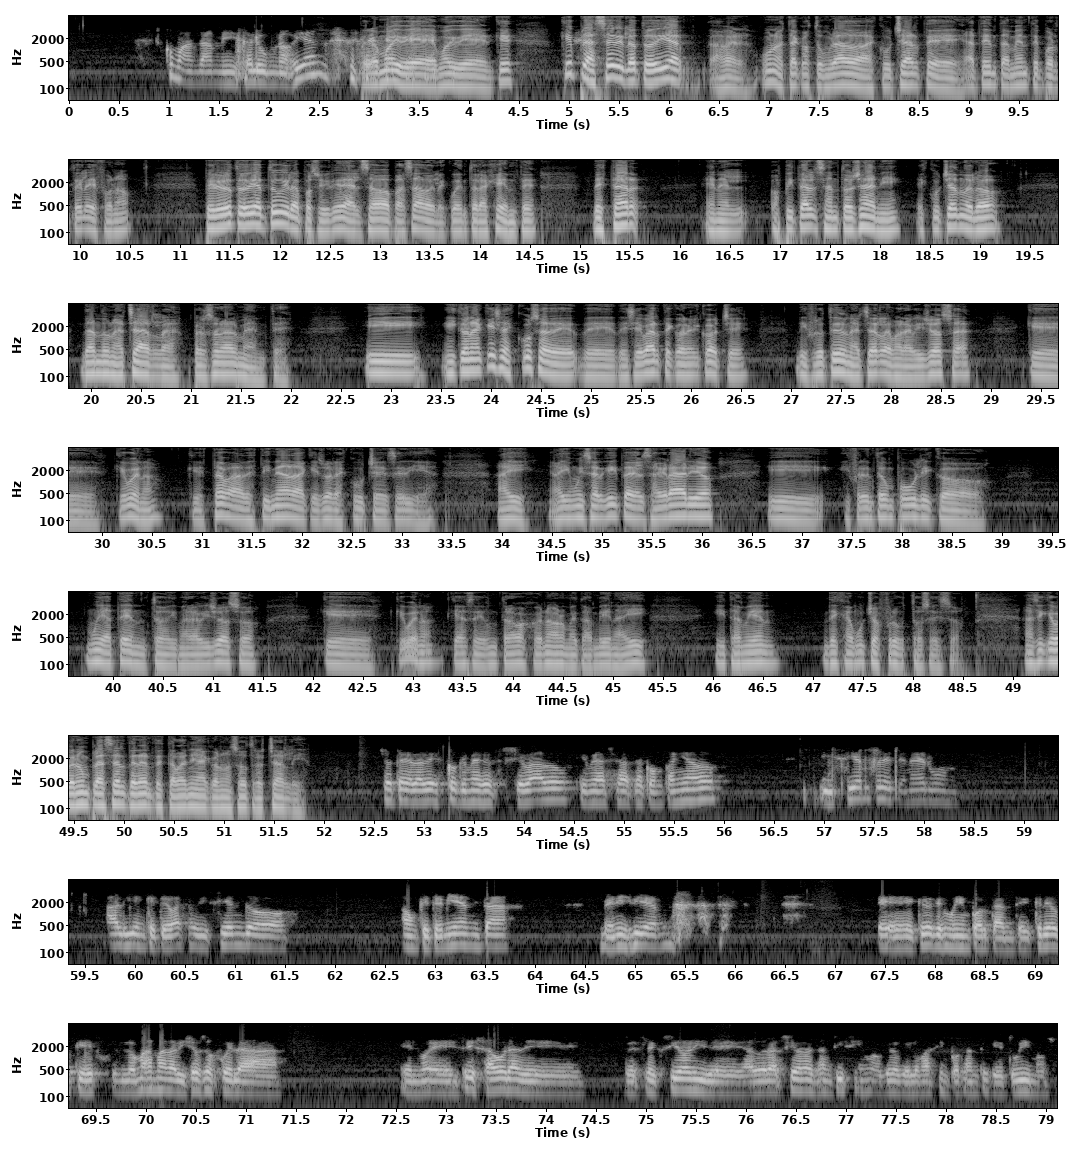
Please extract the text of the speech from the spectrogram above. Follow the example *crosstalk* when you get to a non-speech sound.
¿Cómo andan mis alumnos? ¿Bien? Pero muy bien, *laughs* muy bien. Qué, qué placer el otro día. A ver, uno está acostumbrado a escucharte atentamente por teléfono, pero el otro día tuve la posibilidad, el sábado pasado, le cuento a la gente, de estar en el Hospital Santoyani escuchándolo dando una charla personalmente. Y, y con aquella excusa de, de, llevarte con el coche, disfruté de una charla maravillosa que, que, bueno, que estaba destinada a que yo la escuche ese día. Ahí, ahí muy cerquita del sagrario y, y frente a un público muy atento y maravilloso que, que, bueno, que hace un trabajo enorme también ahí y también deja muchos frutos eso. Así que bueno, un placer tenerte esta mañana con nosotros, Charlie. Yo te agradezco que me hayas llevado, que me hayas acompañado y siempre tener un alguien que te vaya diciendo, aunque te mienta, venís bien. *laughs* eh, creo que es muy importante. Creo que lo más maravilloso fue la esa hora de, reflexión y de adoración al Santísimo, creo que lo más importante que tuvimos.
